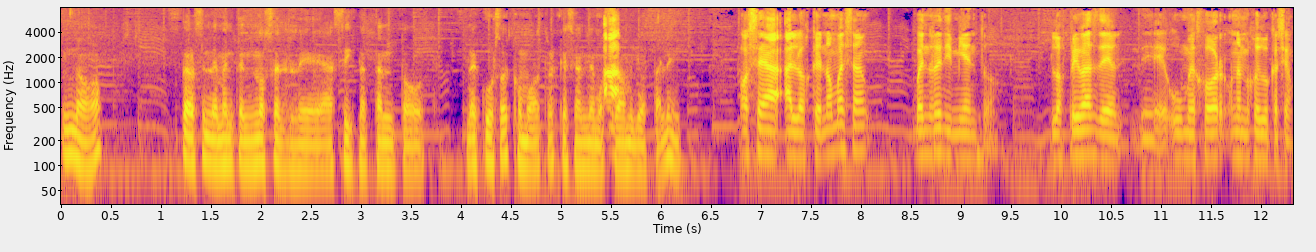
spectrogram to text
No, pero simplemente no se le asigna tanto recursos como otros que se han demostrado Ah. mayor talento. O sea, a los que no muestran buen rendimiento, los privas de, de un mejor, una mejor educación.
